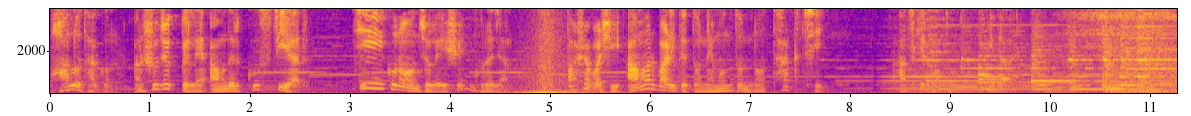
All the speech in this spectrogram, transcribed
ভালো থাকুন, আর সুযোগ পেলে আমাদের কুষ্টিয়ার যে কোনো অঞ্চলে এসে ঘুরে যান। পাশাপাশি আমার বাড়িতে তো নেমন্তন্ন থাকছেই। আজকের মতো বিদায়।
